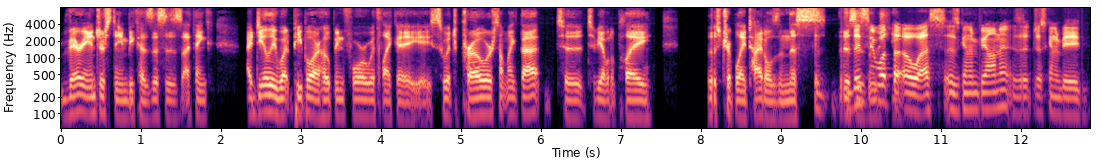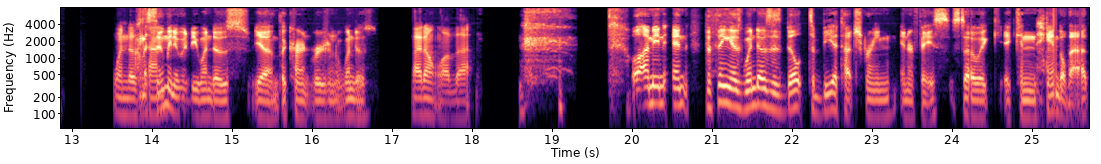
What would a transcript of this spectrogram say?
very interesting because this is I think ideally what people are hoping for with like a, a Switch Pro or something like that to to be able to play those AAA titles. And this Did this they is say what the. OS is going to be on it? Is it just going to be Windows? I'm 10? assuming it would be Windows. Yeah, the current version of Windows. I don't love that. well, I mean, and the thing is, Windows is built to be a touchscreen interface, so it it can handle that.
